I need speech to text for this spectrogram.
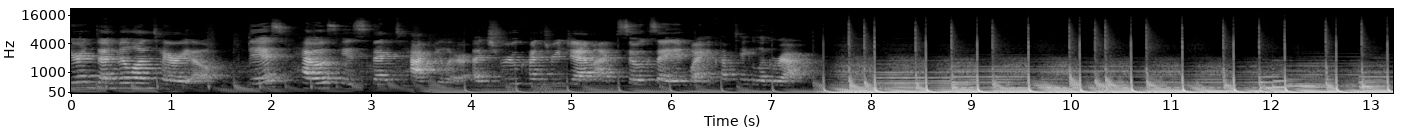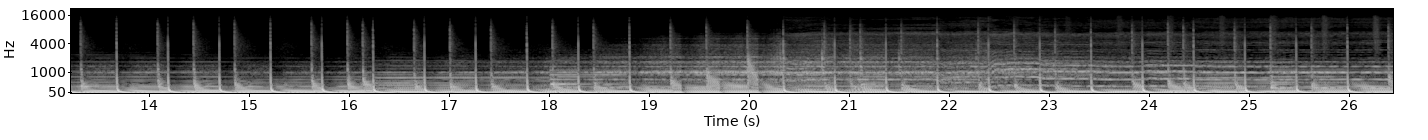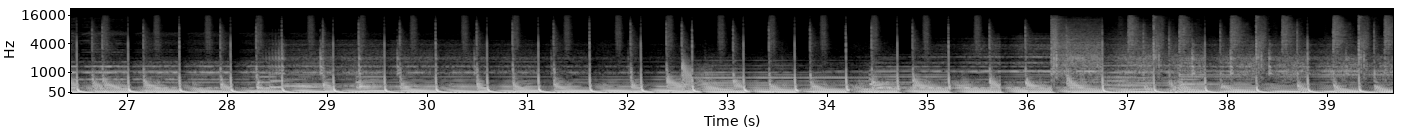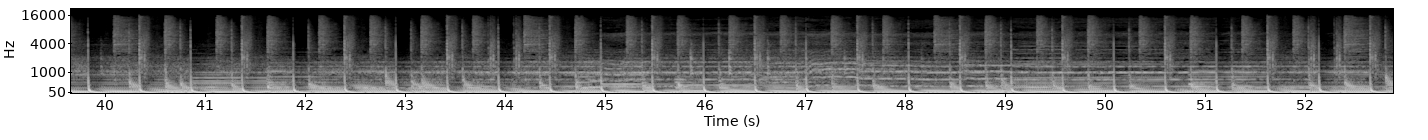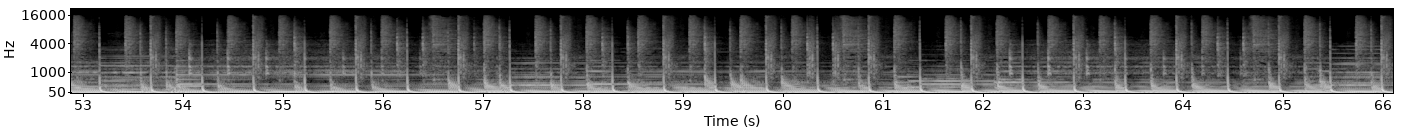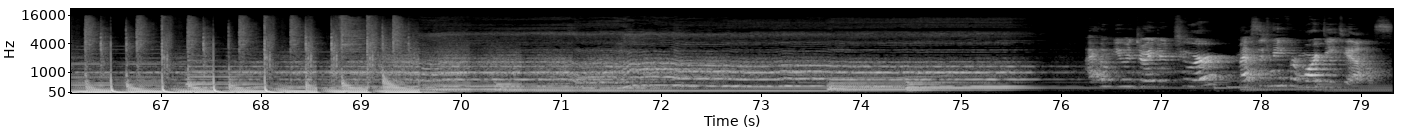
here in Dunnville, Ontario. This house is spectacular, a true country gem. I'm so excited. Why don't you come take a look around? Message me for more details.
